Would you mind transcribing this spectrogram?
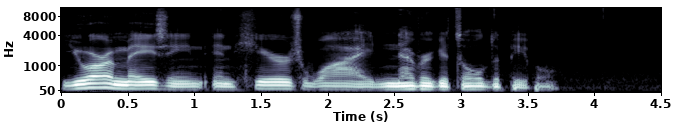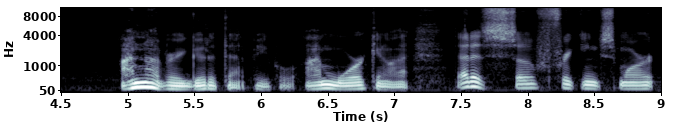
You are amazing, and here's why never gets old to people. I'm not very good at that, people. I'm working on that. That is so freaking smart.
